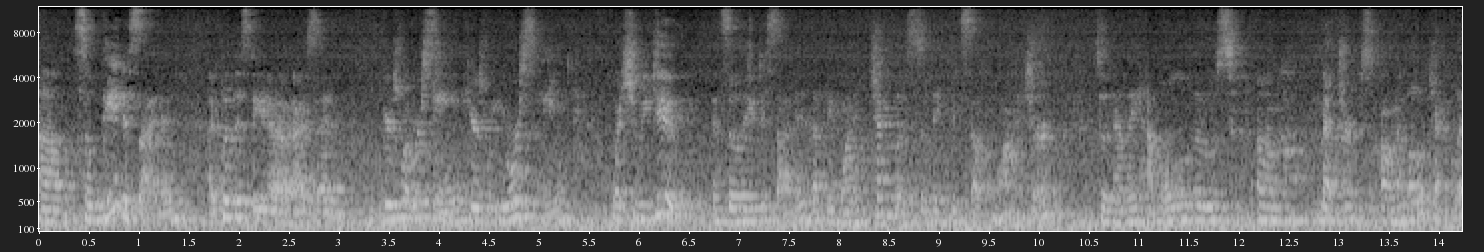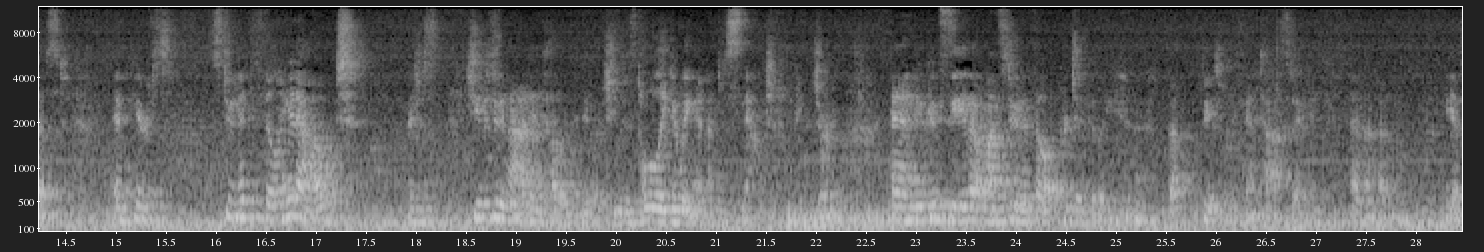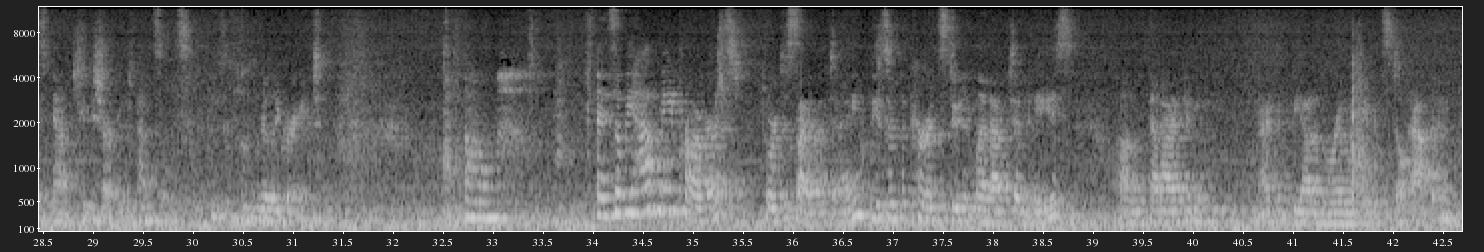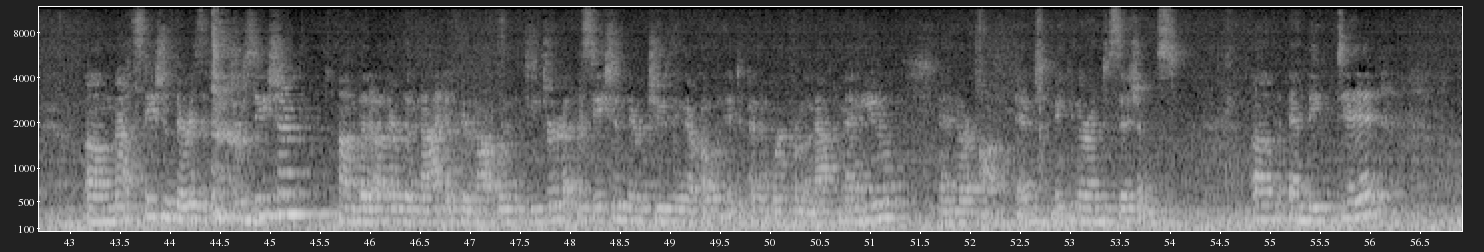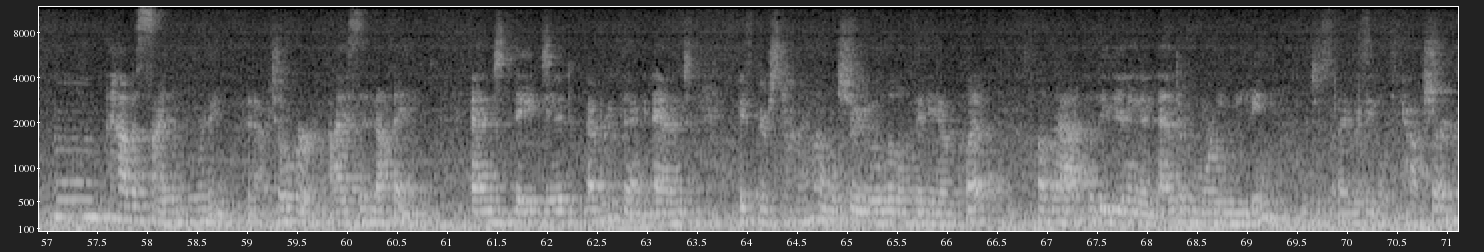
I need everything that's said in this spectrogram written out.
Um, So they decided, I put this data, I said, here's what we're seeing, here's what you're seeing, what should we do? And so they decided that they wanted checklists so they could self-monitor. So now they have all of those um, metrics on a little checklist. And here's student filling it out. I just, she was doing that, I didn't tell her to do it, she was totally doing it, I just snapped a picture. And you can see that one student felt particularly, that, these were fantastic. And uh, he has now two sharpened pencils, really great. Um, And so we have made progress towards a silent day. These are the current student-led activities um, that I can, I could be out of the room and they would still happen. Um, Math stations, there is a teacher station, um, but other than that, if they're not with a teacher at the station, they're choosing their own independent work from a math menu and they're, uh, and making their own decisions. Um, And they did um, have a silent morning in October. I said nothing, and they did everything. And if there's time, I will show you a little video clip of that, the beginning and end of the morning meeting, which is what I was able to capture.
